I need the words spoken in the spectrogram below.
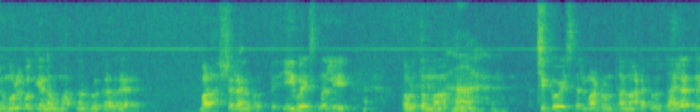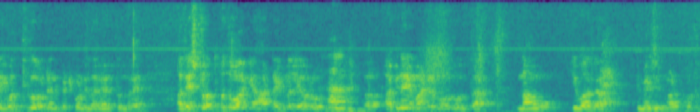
ಮೆಮೊರಿ ಬಗ್ಗೆ ನಾವು ಮಾತನಾಡ್ಬೇಕಾದ್ರೆ ಬಹಳ ಆಶ್ಚರ್ಯ ಆಗಿಬಿಡುತ್ತೆ. ಈ ವಯಸ್ಸಿನಲ್ಲಿ ಅವರು ತಮ್ಮ ಚಿಕ್ಕ ವಯಸ್ಸಿನಲ್ಲಿ ಮಾಡಿರುವಂತಹ ನಾಟಕದ ಡೈಲಾಗ್ನ ನ ಇವತ್ತಿಗೂ ಅವ್ರು ನೆನಪಿಟ್ಕೊಂಡಿದ್ದಾರೆ ಅಂತಂದ್ರೆ ಅದೆಷ್ಟು ಅದ್ಭುತವಾಗಿ ಆ ಟೈಮ್ನಲ್ಲಿ ಅವರು ಅಭಿನಯ ಮಾಡಿರಬಹುದು ಅಂತ ನಾವು ಇವಾಗ ಇಮ್ಯಾಜಿನ್ ಮಾಡಬಹುದು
